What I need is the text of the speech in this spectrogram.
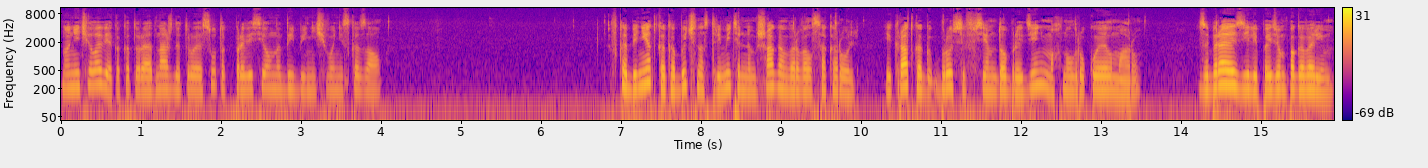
но не человека, который однажды трое суток провисел на дыбе и ничего не сказал. В кабинет, как обычно, стремительным шагом ворвался король и, кратко бросив всем добрый день, махнул рукой Элмару. «Забирай Азили, пойдем поговорим».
